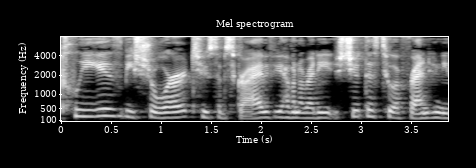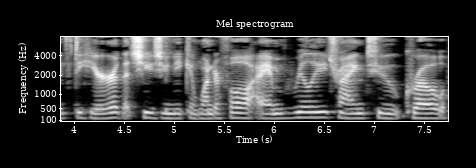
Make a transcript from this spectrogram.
Please be sure to subscribe if you haven't already. Shoot this to a friend who needs to hear that she's unique and wonderful. I am really trying to grow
